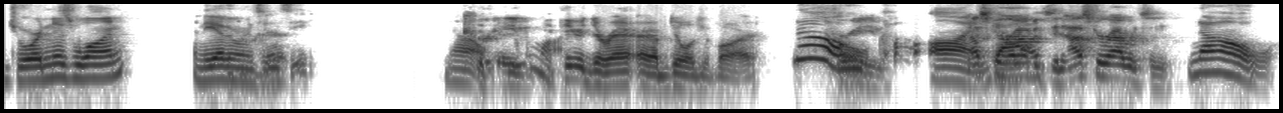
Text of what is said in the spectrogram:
Jordan is one, and the other one's Durant. easy. No, Kareem. come on. It's either Durant or Abdul Jabbar. No, Kareem. come on. Oscar guys. Robertson. Oscar Robertson. No.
